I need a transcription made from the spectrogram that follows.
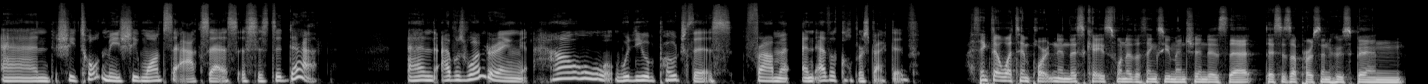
And she told me she wants to access assisted death. And I was wondering, how would you approach this from an ethical perspective? I think that what's important in this case, one of the things you mentioned is that this is a person who's been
